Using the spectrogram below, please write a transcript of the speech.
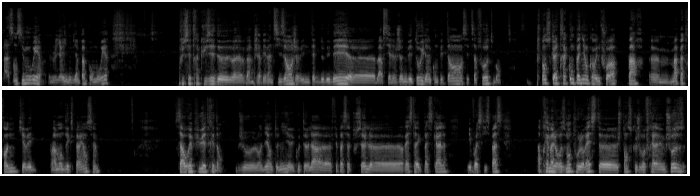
pas censé mourir. Je veux dire, il ne vient pas pour mourir. Plus être accusé de, enfin, j'avais 26 ans, j'avais une tête de bébé, bah, c'est le jeune veto, il est incompétent, c'est de sa faute. Bon, je pense qu'être accompagné encore une fois par euh, ma patronne qui avait vraiment de l'expérience, hein, ça aurait pu être aidant. Je leur dis Anthony, écoute, là, euh, fais pas ça tout seul, euh, reste avec Pascal et vois ce qui se passe. Après, malheureusement, pour le reste, je pense que je referai la même chose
